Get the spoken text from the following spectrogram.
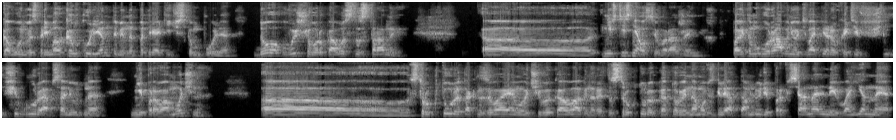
кого он воспринимал конкурентами на патриотическом поле, до высшего руководства страны. Не стеснялся в выражениях. Поэтому уравнивать, во-первых, эти фигуры абсолютно неправомочно. Э, структура так называемого ЧВК «Вагнер» – это структура, которая, на мой взгляд, там люди профессиональные, военные,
